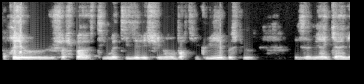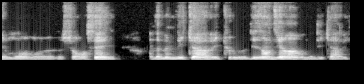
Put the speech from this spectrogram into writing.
Après, je ne cherche pas à stigmatiser les Chinois en particulier parce que les Américains également euh, se renseignent. On a même des cas avec euh, des Indiens, on a des cas avec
